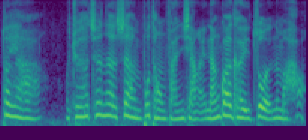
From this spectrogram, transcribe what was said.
对呀、啊。我觉得真的是很不同凡响哎，难怪可以做的那么好。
